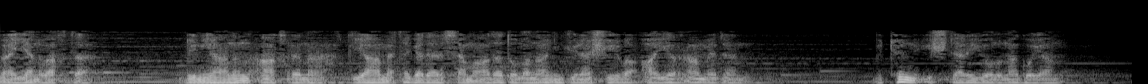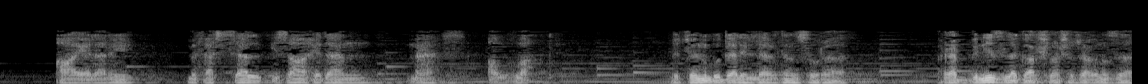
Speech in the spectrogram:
müəyyən vaxtda dünyanın axırına, qiyamətə qədər səmada dolanan günəşi və ayı ram edən, bütün işləri yoluna qoyan, ayələri müfəssəl izah edən məhz Allahdır. Bütün bu dəlillərdən sonra Rəbbinizlə qarşılaşacağınıza,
